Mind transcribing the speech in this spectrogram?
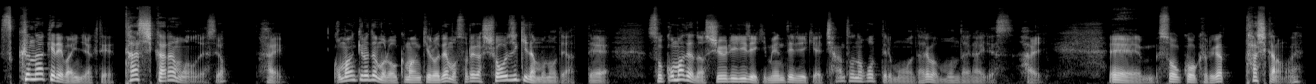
少なければいいんじゃなくて、確かなものですよ。はい。5万キロでも6万キロでもそれが正直なものであって、そこまでの修理履歴、メンテ履歴がちゃんと残ってるものであれば問題ないです。はい。えー、走行距離が確かなもね、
